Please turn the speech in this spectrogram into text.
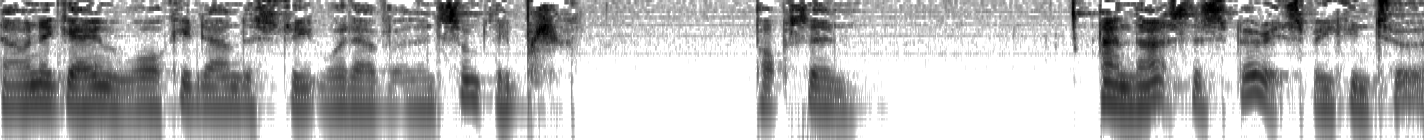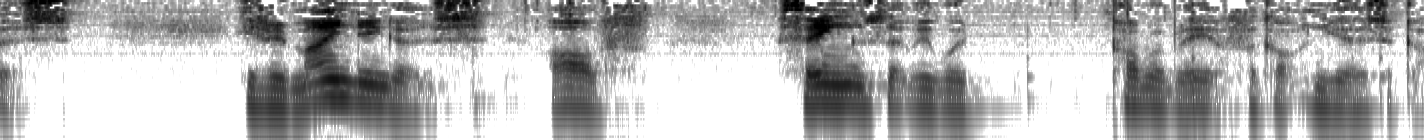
Now and again, we're walking down the street, whatever, and then something pops in. And that's the Spirit speaking to us. He's reminding us of things that we would probably have forgotten years ago.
